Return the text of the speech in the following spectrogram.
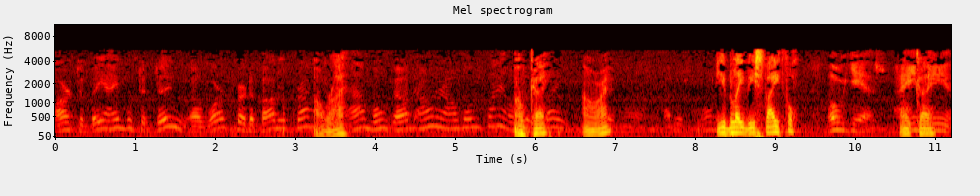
are to be able to do a work for the body of Christ. All right. I want God to honor all those vows. Okay. All right. Uh, I just want Do you believe He's faithful? Oh yes. Okay. Amen.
